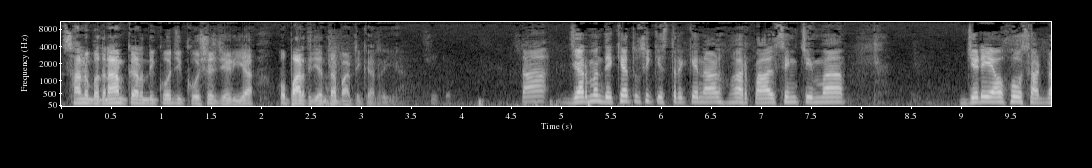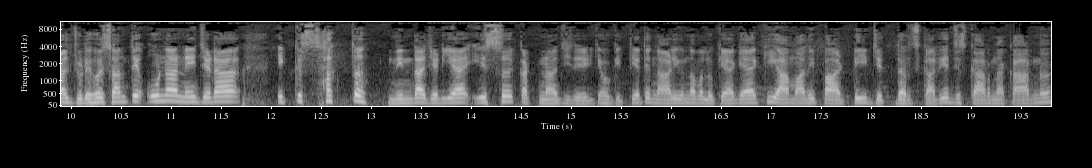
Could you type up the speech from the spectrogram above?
ਸਾਨੂੰ ਬਦਨਾਮ ਕਰਨ ਦੀ ਕੋਈ ਕੋਸ਼ਿਸ਼ ਜਿਹੜੀ ਆ, ਉਹ ਭਾਰਤੀ ਜਨਤਾ ਪਾਰਟੀ ਕਰ ਰਹੀ ਆ। ਤਾਂ ਜਰਮਨ ਦੇਖਿਆ ਤੁਸੀਂ ਕਿਸ ਤਰੀਕੇ ਨਾਲ ਹਰਪਾਲ ਸਿੰਘ ਚੀਮਾ ਜਿਹੜੇ ਆ ਉਹ ਸਾਡੇ ਨਾਲ ਜੁੜੇ ਹੋਏ ਸਨ ਤੇ ਉਹਨਾਂ ਨੇ ਜਿਹੜਾ ਇੱਕ ਸਖਤ ਨਿੰਦਾ ਜਿਹੜੀ ਆ ਇਸ ਘਟਨਾ ਦੀ ਜਿਹੜੀ ਉਹ ਕੀਤੀ ਹੈ ਤੇ ਨਾਲ ਹੀ ਉਹਨਾਂ ਵੱਲੋਂ ਕਿਹਾ ਗਿਆ ਕਿ ਆਮ ਆਦਮੀ ਪਾਰਟੀ ਜਿੱਤ ਦਰਜ ਕਰ ਰਹੀ ਹੈ, ਜਿਸ ਕਾਰਨਾਂ ਕਾਰਨ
